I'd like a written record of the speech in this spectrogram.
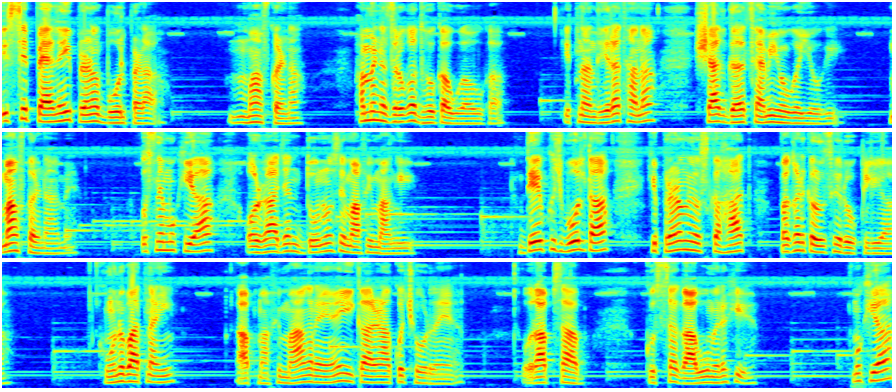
इससे पहले ही प्रणव बोल पड़ा। माफ़ करना, हमें नज़रों का धोखा हुआ होगा। इतना अंधेरा था ना, शायद गलत फहमी हो गई होगी। माफ़ करना हमें। उसने मुखिया और राजन दोनों से माफ़ी मांगी। देव कुछ बोलता कि प्रणव ने उसका हाथ पकड़कर उसे रोक लिया। कौन बात नहीं, आप माफ़ी मांग रहे हैं, ये कारण आपको छोड़ रहे हैं। और आप साहब, गुस्सा काबू में रखिए। मुखिया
